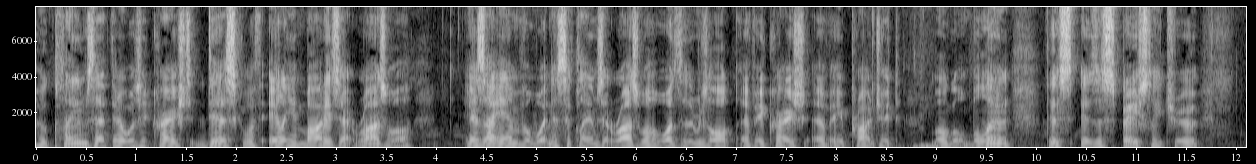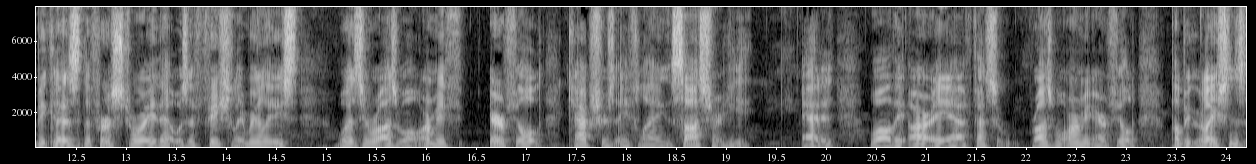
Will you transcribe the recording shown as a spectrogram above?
who claims that there was a crashed disk with alien bodies at Roswell as I am of a witness that claims that Roswell was the result of a crash of a Project Mogul balloon. This is especially true because the first story that was officially released was the Roswell Army Airfield captures a flying saucer, he added, while the RAF, that's Roswell Army Airfield, public relations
